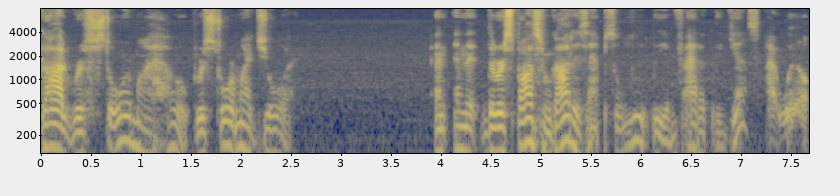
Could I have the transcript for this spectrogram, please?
God restore my hope, restore my joy, and and the, the response from God is absolutely emphatically yes, I will.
